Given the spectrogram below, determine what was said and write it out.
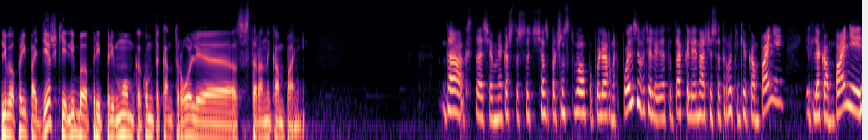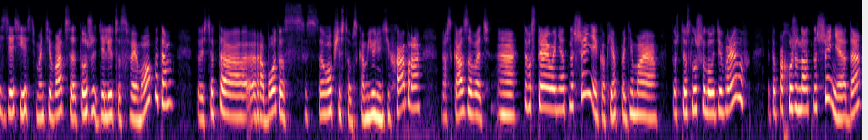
либо при поддержке, либо при прямом каком-то контроле со стороны компании. Да, кстати, мне кажется, что сейчас большинство популярных пользователей это так или иначе сотрудники компаний, и для компании здесь есть мотивация тоже делиться своим опытом, то есть это работа с сообществом, с комьюнити Хабра, рассказывать. Э, это выстраивание отношений, как я понимаю. То, что я слушала у деврейлов, это похоже на отношения, да,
